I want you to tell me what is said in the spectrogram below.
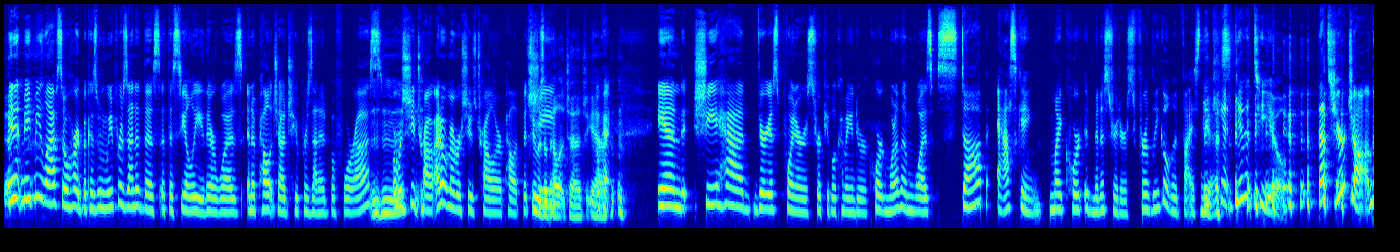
it made me laugh so hard because when we presented this at the CLE, there was an appellate judge who presented before us, Mhm. or was she trial? I don't remember if she was trial or appellate, but she was a appellate judge, yeah. Okay. And she had various pointers for people coming into her court. And one of them was stop asking my court administrators for legal advice. They Yes. can't give it to you. That's your job.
